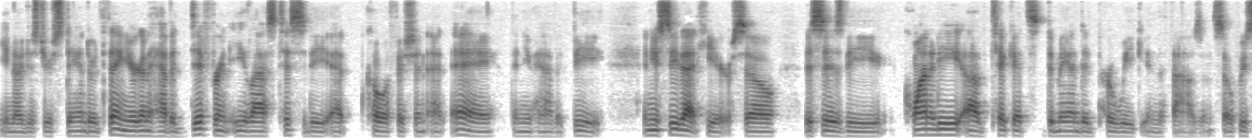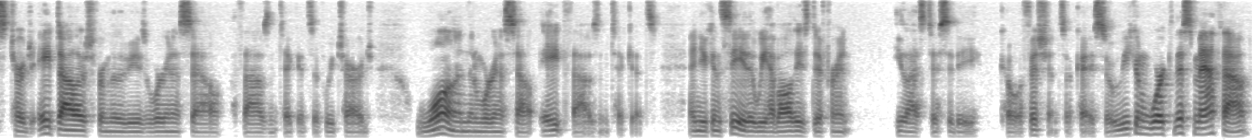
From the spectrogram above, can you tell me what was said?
you know just your standard thing, you're going to have a different elasticity at coefficient at A than you have at B. And you see that here. So this is the quantity of tickets demanded per week in the thousands. So if we charge $8 for movies, we're going to sell 1,000 tickets. If we charge 1, then we're going to sell 8,000 tickets. And you can see that we have all these different elasticity coefficients. Okay, so we can work this math out.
